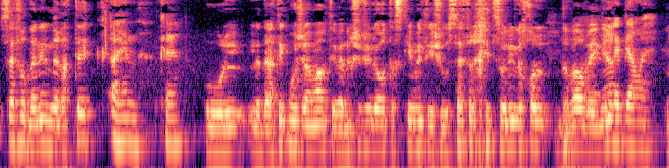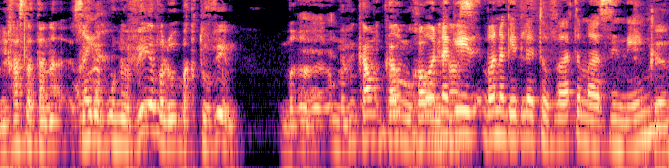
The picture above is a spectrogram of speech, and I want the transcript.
ספר דניאל מרתק. אין, כן, הוא לדעתי כמו שאמרתי ואני חושב שליאור תסכים איתי שהוא ספר חיצוני לכל דבר ועניין. לגמרי. הוא נכנס לתנ"ך, שימו רגע. לב, הוא נביא אבל הוא בכתובים. מבין כמה כמה בוא, מאוחר הוא נכנס. נגיד, בוא נגיד לטובת המאזינים, כן.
